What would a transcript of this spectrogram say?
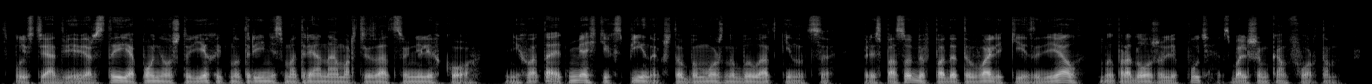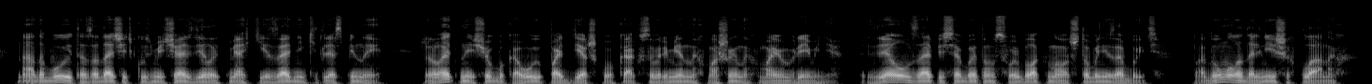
Спустя две версты я понял, что ехать внутри, несмотря на амортизацию, нелегко. Не хватает мягких спинок, чтобы можно было откинуться. Приспособив под это валики из одеял, мы продолжили путь с большим комфортом. Надо будет озадачить Кузьмича сделать мягкие задники для спины. Желательно еще боковую поддержку, как в современных машинах в моем времени. Сделал запись об этом в свой блокнот, чтобы не забыть. Подумал о дальнейших планах.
